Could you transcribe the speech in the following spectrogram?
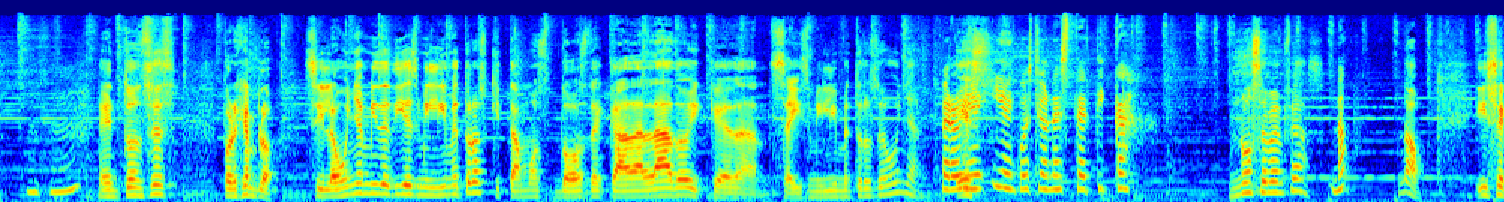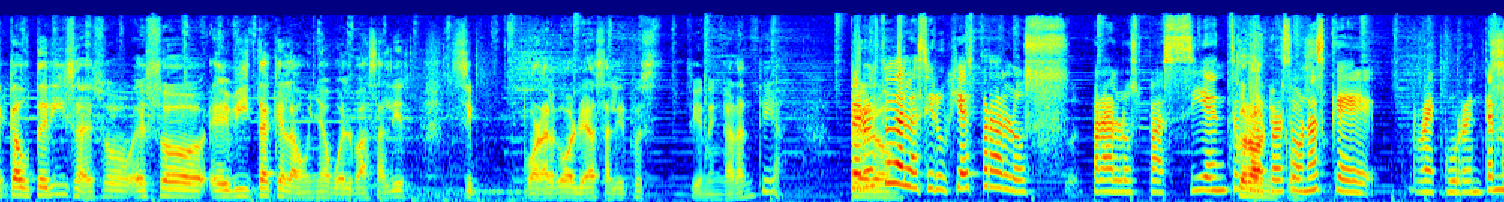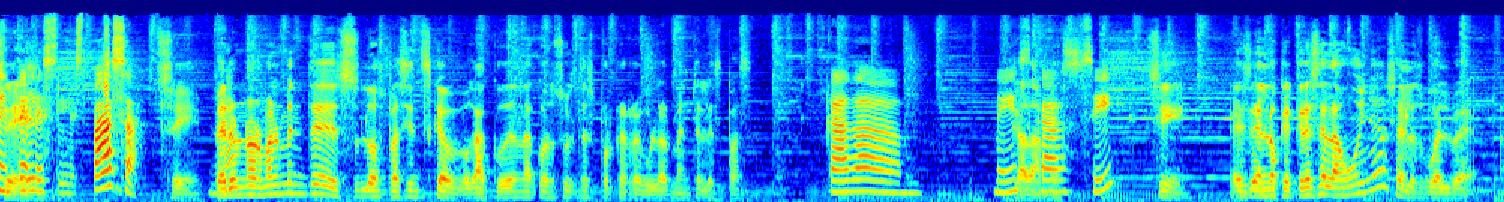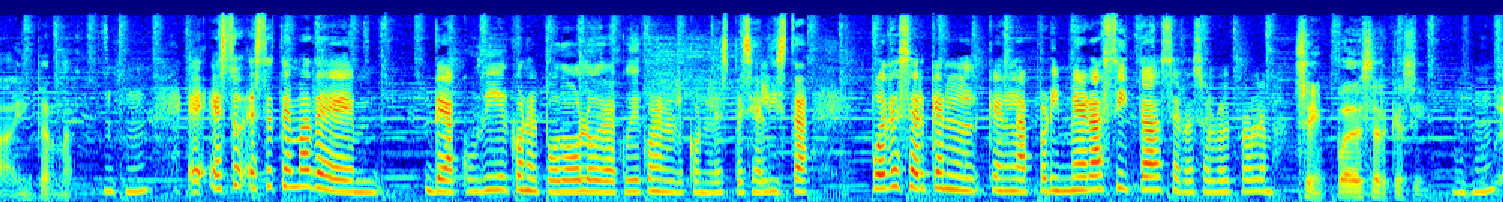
Entonces, por ejemplo, si la uña mide 10 milímetros, quitamos dos de cada lado y quedan 6 milímetros de uña. Pero ¿y en cuestión estética? No se ven feas. No. No. Y se cauteriza, eso, eso evita que la uña vuelva a salir por algo volviera a salir, pues tienen garantía. Pero, esto de la cirugía es para los, para los pacientes, para personas que recurrentemente les, les pasa. Sí, pero normalmente los pacientes que acuden a consultas porque regularmente les pasa. Cada mes, cada, ¿sí? Sí, es, en lo que crece la uña se les vuelve a encarnar. Eh, esto, este tema de, de, acudir con el podólogo, de acudir con el, con el especialista, puede ser que en, la primera cita se resuelva el problema. Sí, puede ser que sí.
